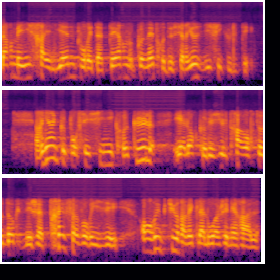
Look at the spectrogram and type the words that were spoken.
l'armée israélienne pourrait à terme connaître de sérieuses difficultés. Rien que pour ces cyniques reculs, et alors que les ultra-orthodoxes déjà très favorisés, en rupture avec la loi générale,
